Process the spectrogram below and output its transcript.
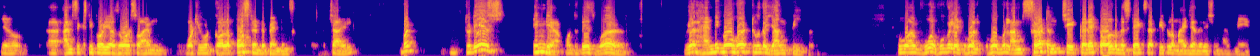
You know, uh, I'm 64 years old, so I'm what you would call a post-independence child. But today's India or today's world, we are handing over to the young people who are who, who will who, will- who will I'm certain correct all the mistakes that people of my generation have made.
